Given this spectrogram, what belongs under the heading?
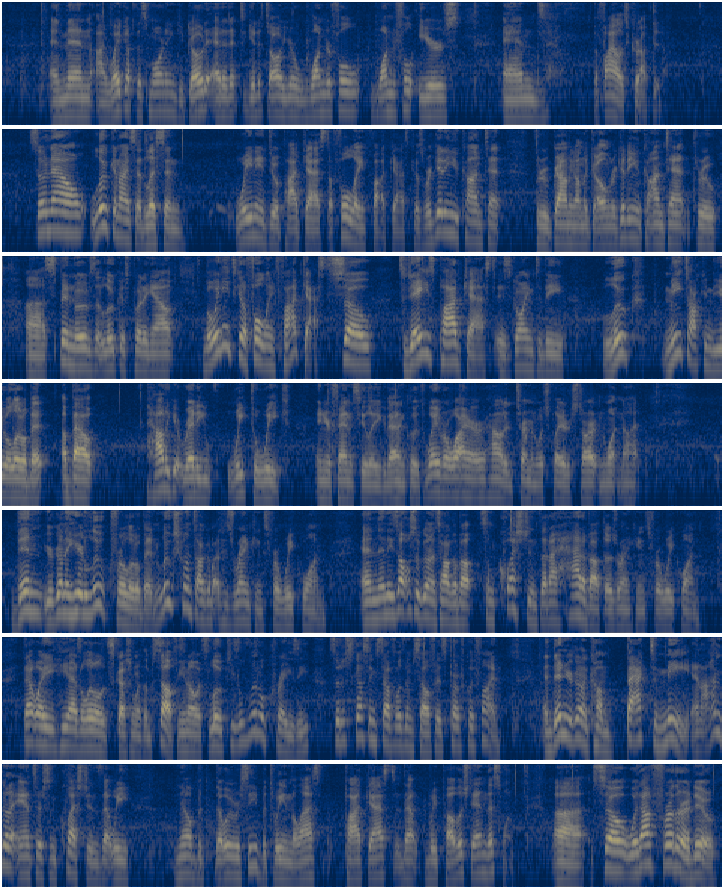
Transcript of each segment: And then I wake up this morning to go to edit it, to get it to all your wonderful, wonderful ears, and the file is corrupted. So now Luke and I said, listen, we need to do a podcast, a full length podcast, because we're getting you content through Grounding on the Go, and we're getting you content through uh, spin moves that Luke is putting out. But we need to get a full length podcast. So today's podcast is going to be Luke, me talking to you a little bit about how to get ready week to week in your fantasy league. That includes waiver wire, how to determine which player to start, and whatnot. Then you're going to hear Luke for a little bit, and Luke's going to talk about his rankings for week one. And then he's also going to talk about some questions that I had about those rankings for week one. That way he has a little discussion with himself. You know, it's Luke, he's a little crazy, so discussing stuff with himself is perfectly fine and then you're going to come back to me, and I'm going to answer some questions that we, you know, that we received between the last podcast that we published and this one. Uh, so, without further ado,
